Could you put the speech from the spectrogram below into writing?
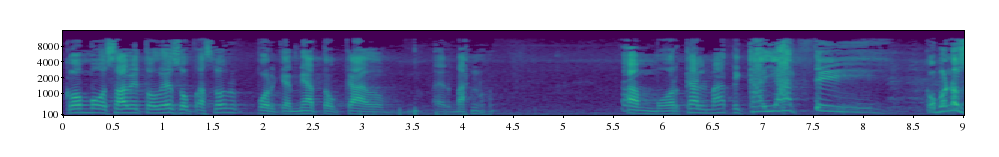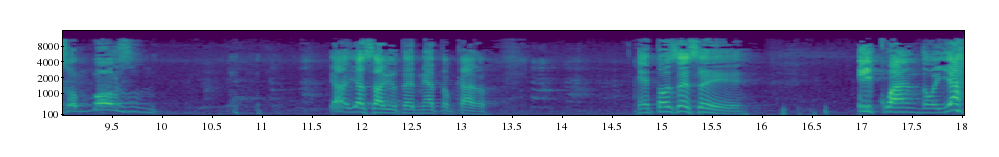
¿Cómo sabe todo eso, pastor? Porque me ha tocado, hermano. Amor, cálmate, cállate. Como no son vos. ya, ya sabe usted, me ha tocado. Entonces, eh, y cuando ya,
